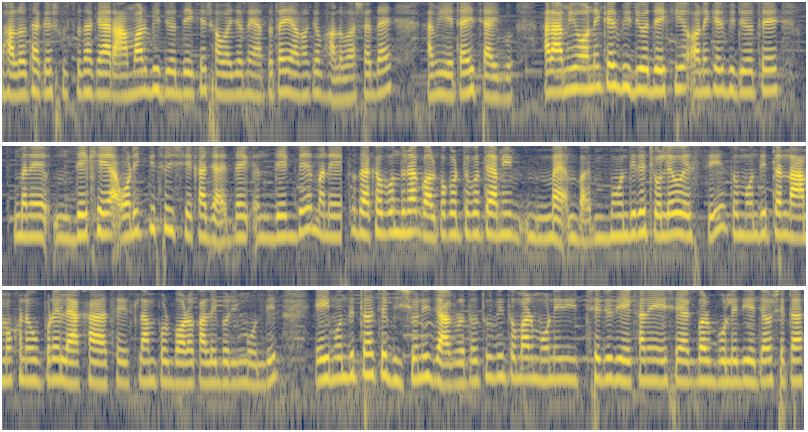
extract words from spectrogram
ভালো থাকে, সুস্থ থাকে, আর আমার ভিডিও দেখে সবাই যেন এতটাই আমাকে ভালোবাসা দেয়, আমি এটাই চাইব। আর আমি অনেকের ভিডিও দেখি অনেকের ভিডিওতে মানে দেখে অনেক কিছুই শেখা যায়। দেখ- দেখবে মানে তো দেখো বন্ধুরা, গল্প করতে করতে আমি মন্দিরে চলেও এসেছি। তো মন্দিরটার নাম ওখানে উপরে লেখা আছে, ইসলামপুর বড় কালীবাড়ি মন্দির। এই মন্দিরটা হচ্ছে ভীষণই জাগ্রত। তুমি তোমার মনের ইচ্ছে যদি এখানে এসে একবার বলে দিয়ে যাও, সেটা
